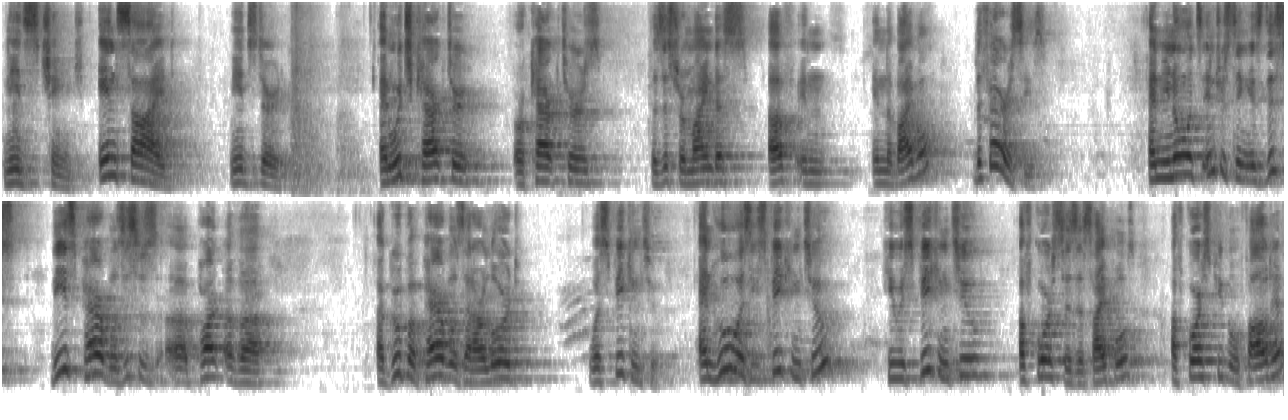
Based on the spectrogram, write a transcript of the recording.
needs change. Inside needs dirty. And which character or characters does this remind us of in, in the Bible? The Pharisees. And you know what's interesting is this these parables, this was a part of a, a group of parables that our Lord was speaking to. And who was he speaking to? He was speaking to, of course, his disciples, of course, people who followed him,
